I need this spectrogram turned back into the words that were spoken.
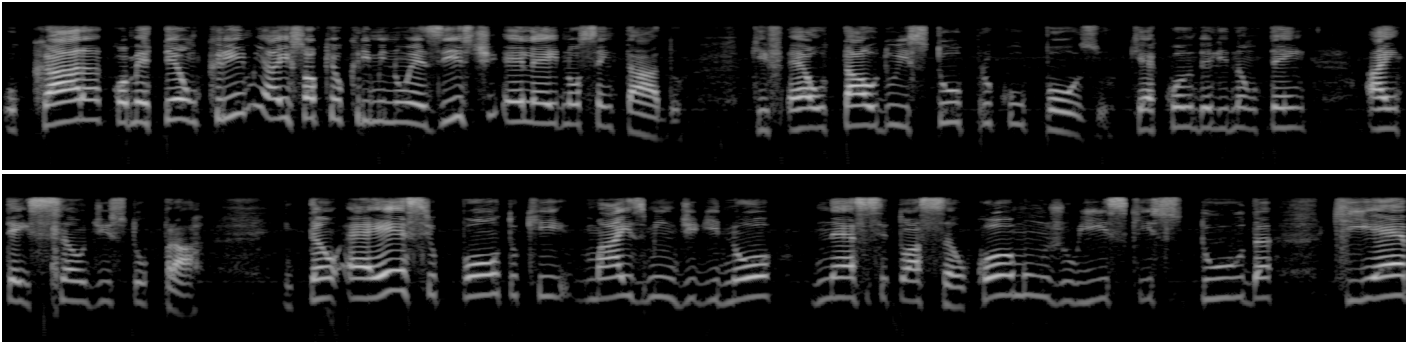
O cara cometeu um crime, aí só porque o crime não existe, ele é inocentado. Que é o tal do estupro culposo, que é quando ele não tem a intenção de estuprar. Então é esse o ponto que mais me indignou nessa situação. Como um juiz que estuda, que é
